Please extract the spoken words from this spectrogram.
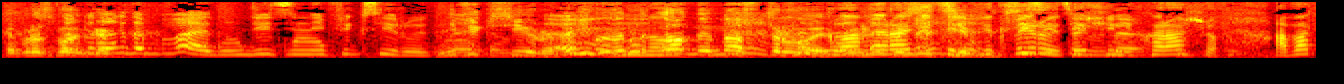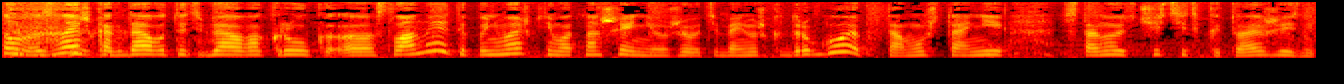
Я просто Так помню, как иногда бывает, но дети не фиксируют. не да. Ну, Но- Главное настроить. Главное, родители фиксируют очень хорошо. А потом, знаешь, когда вот у тебя вокруг э, слоны, ты понимаешь к ним отношение уже у тебя немножко другое, потому что они становятся частичкой твоей жизни.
